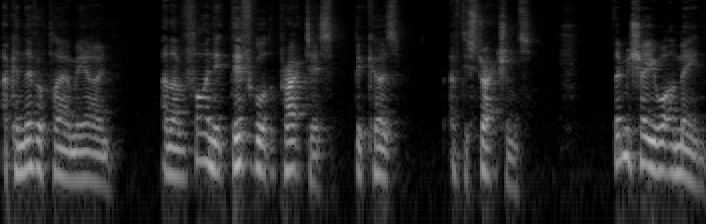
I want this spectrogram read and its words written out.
I can never play on my own, and I find it difficult to practice because of distractions. Let me show you what I mean.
